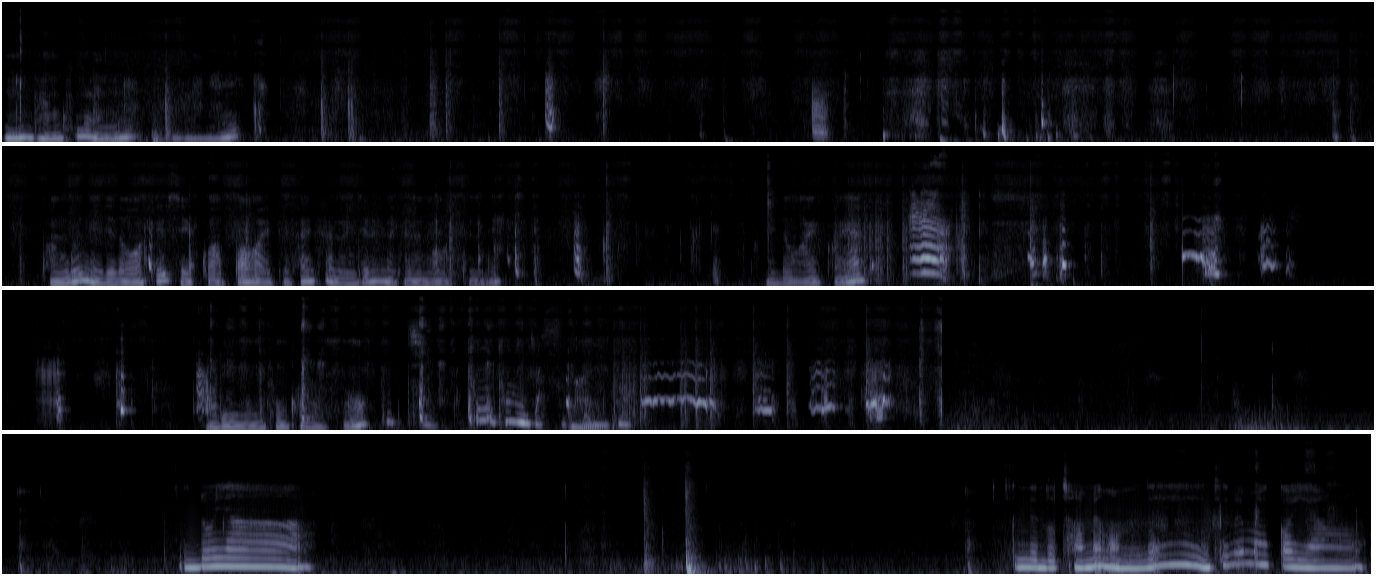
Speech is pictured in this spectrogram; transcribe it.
음, 방구는 안 나. 네. 방구는 이제 너가 낄 수 있고 아빠가 이렇게 살살 문지르면 되는 것 같은데. 이제 너가 할 거야? 다리 엄청 커졌어. 그치? 통통해졌어, 다리가. 인도야. 근데 너 자면 안 돼. 트림할 거야.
